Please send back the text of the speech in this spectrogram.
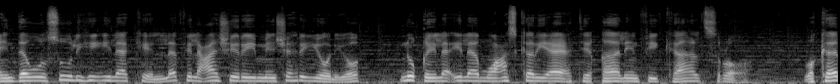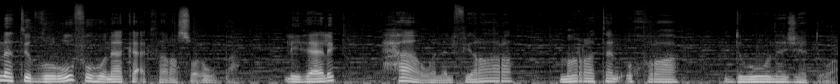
عند وصوله إلى كيل في العاشر من شهر يونيو نقل إلى معسكر اعتقال في كارلسرو وكانت الظروف هناك أكثر صعوبة. لذلك حاول الفرار مرة أخرى دون جدوى.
